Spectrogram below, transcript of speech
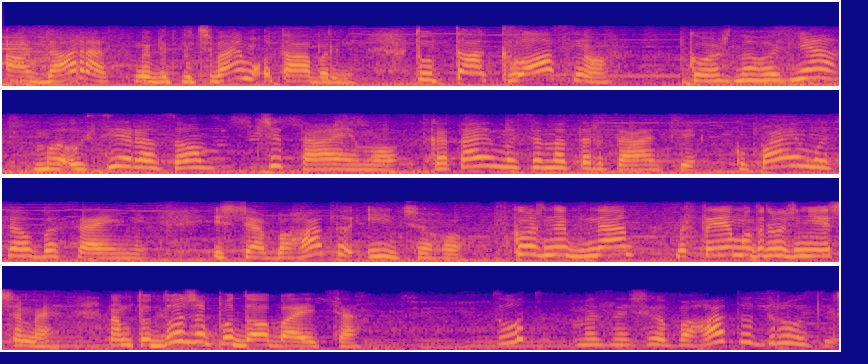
А зараз ми відпочиваємо у таборі. Тут так класно. Кожного дня ми усі разом читаємо, катаємося на тарзанці, купаємося у басейні і ще багато іншого. З кожним днем ми стаємо дружнішими. Нам тут дуже подобається. Тут ми знайшли багато друзів.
